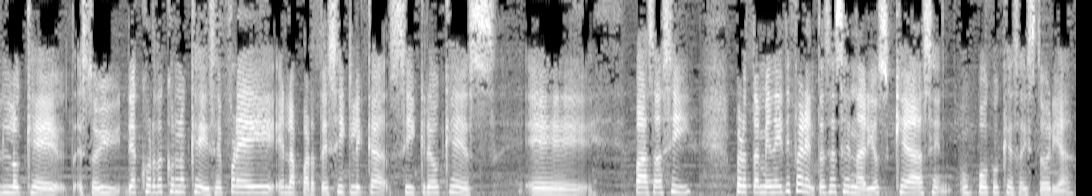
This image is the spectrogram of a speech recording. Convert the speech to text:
lo que estoy de acuerdo con lo que dice Freddy en la parte cíclica, sí creo que es eh, pasa así, pero también hay diferentes escenarios que hacen un poco que esa historia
